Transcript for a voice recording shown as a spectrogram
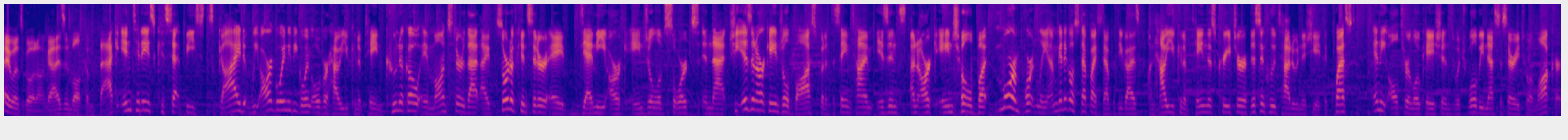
Hey, what's going on guys and welcome back. In today's Cassette Beasts guide, we are going to be going over how you can obtain Kuneko, a monster that I sort of consider a demi-archangel of sorts in that she is an archangel boss, but at the same time isn't an archangel, but more importantly, I'm going to go step by step with you guys on how you can obtain this creature. This includes how to initiate the quest and the altar locations, which will be necessary to unlock her.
